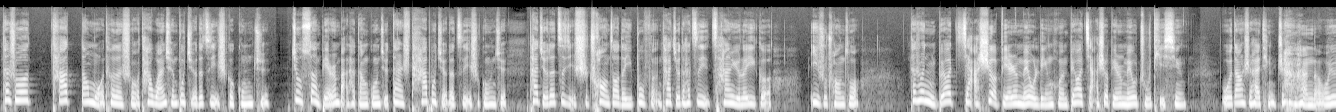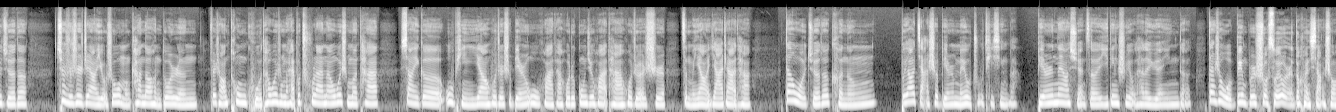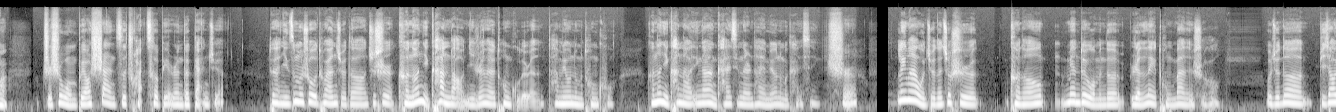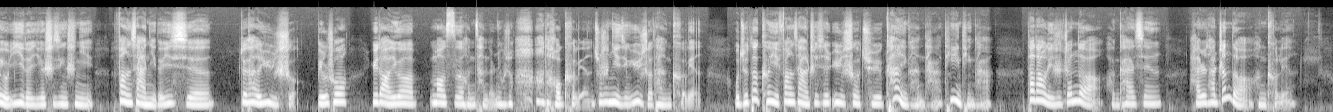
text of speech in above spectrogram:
他说他当模特的时候，他完全不觉得自己是个工具，就算别人把他当工具，但是他不觉得自己是工具，他觉得自己是创造的一部分，他觉得他自己参与了一个艺术创作。他说：“你不要假设别人没有灵魂，不要假设别人没有主体性。”我当时还挺震撼的，我就觉得确实是这样。有时候我们看到很多人非常痛苦，他为什么还不出来呢？为什么他像一个物品一样，或者是别人物化他，或者工具化他，或者是怎么样压榨他？但我觉得可能不要假设别人没有主体性吧。别人那样选择一定是有他的原因的。但是我并不是说所有人都很享受啊，只是我们不要擅自揣测别人的感觉。对你这么说，我突然觉得，就是可能你看到你认为痛苦的人，他没有那么痛苦；可能你看到应该很开心的人，他也没有那么开心。是。另外，我觉得就是可能面对我们的人类同伴的时候，我觉得比较有意义的一个事情是你放下你的一些对他的预设，比如说遇到一个貌似很惨的人，你会说啊，他好可怜，就是你已经预设他很可怜。我觉得可以放下这些预设，去看一看他，听一听他，他到底是真的很开心，还是他真的很可怜？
